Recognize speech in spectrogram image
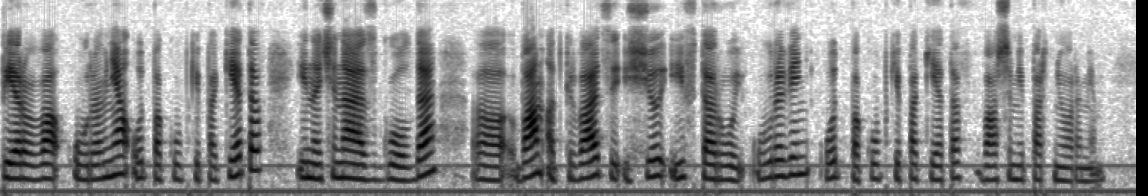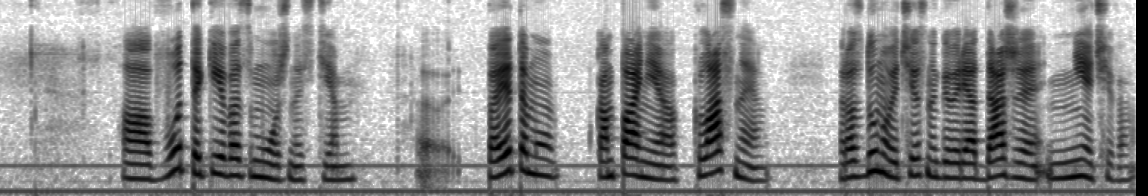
первого уровня, от покупки пакетов. И начиная с голда, э, вам открывается еще и второй уровень от покупки пакетов вашими партнерами. А, вот такие возможности. Поэтому компания классная, раздумывать, честно говоря, даже нечего.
